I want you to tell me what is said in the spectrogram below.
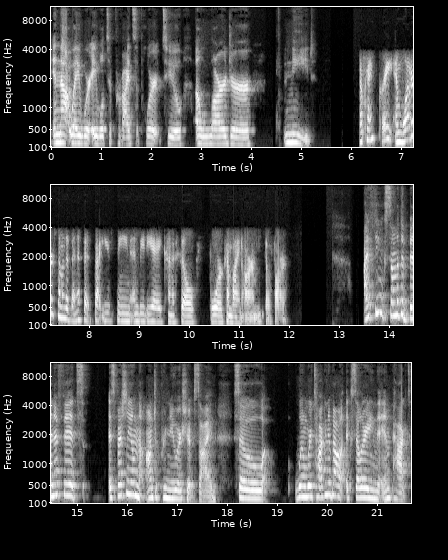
in that way, we're able to provide support to a larger need. Okay, great. And what are some of the benefits that you've seen NBDA kind of fill for Combined Arms so far? I think some of the benefits, especially on the entrepreneurship side. So, when we're talking about accelerating the impact,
